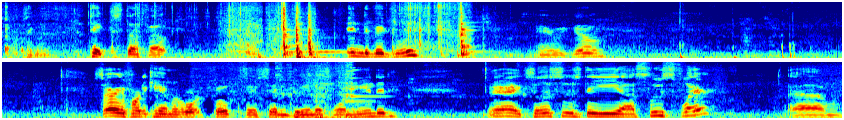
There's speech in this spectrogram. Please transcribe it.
so I can take the stuff out individually. There we go. Sorry for the camera work, folks. I said I'm doing this one-handed. All right, so this is the uh, sluice flare. Um,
